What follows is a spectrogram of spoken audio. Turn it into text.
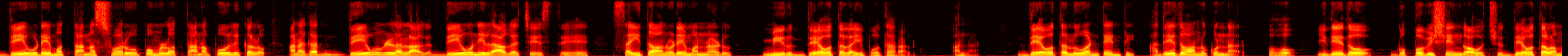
దేవుడేమో తన స్వరూపంలో తన పోలికలో అనగా దేవుళ్ళలాగా దేవునిలాగా చేస్తే సైతానుడేమన్నాడు? మీరు దేవతలు అయిపోతారు అన్నాడు. దేవతలు అంటే ఏంటి అదేదో అనుకున్నారు. ఓహో ఇదేదో గొప్ప విషయం కావచ్చు. దేవతల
